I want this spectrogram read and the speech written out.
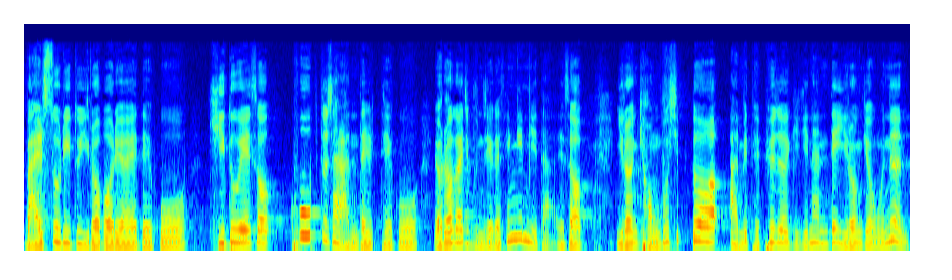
말소리도 잃어버려야 되고 기도에서 호흡도 잘 안 될 테고 여러 가지 문제가 생깁니다. 그래서 이런 경부식도암이 대표적이긴 한데 이런 경우는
